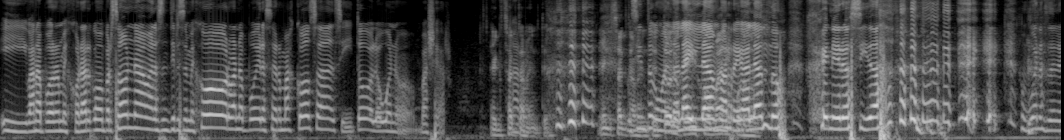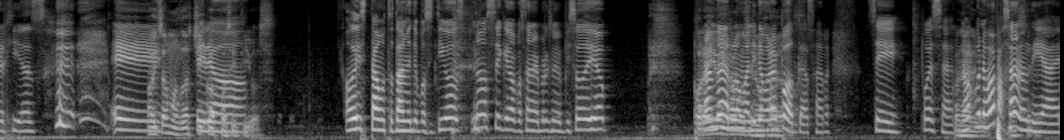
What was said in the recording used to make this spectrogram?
y van a poder mejorar como persona, van a sentirse mejor, van a poder hacer más cosas y todo lo bueno va a llegar. Exactamente. Exactamente. Me siento como Todo el Dalai Lama Mari por dos. regalando generosidad. Buenas energías. Eh, Hoy somos dos chicos pero positivos. Hoy estamos totalmente positivos. No sé qué va a pasar en el próximo episodio. Por verlo, maldito por el podcast. Sí, puede ser. Nos va a pasar no un sé. día,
